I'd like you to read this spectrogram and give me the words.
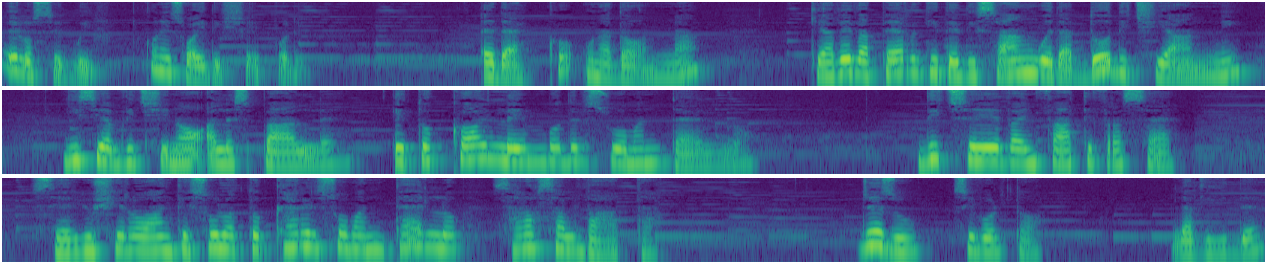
e lo seguì con i suoi discepoli. Ed ecco una donna, che aveva perdite di sangue da dodici anni, gli si avvicinò alle spalle e toccò il lembo del suo mantello. Diceva infatti fra sé, se riuscirò anche solo a toccare il suo mantello, sarò salvata. Gesù si voltò, la vide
